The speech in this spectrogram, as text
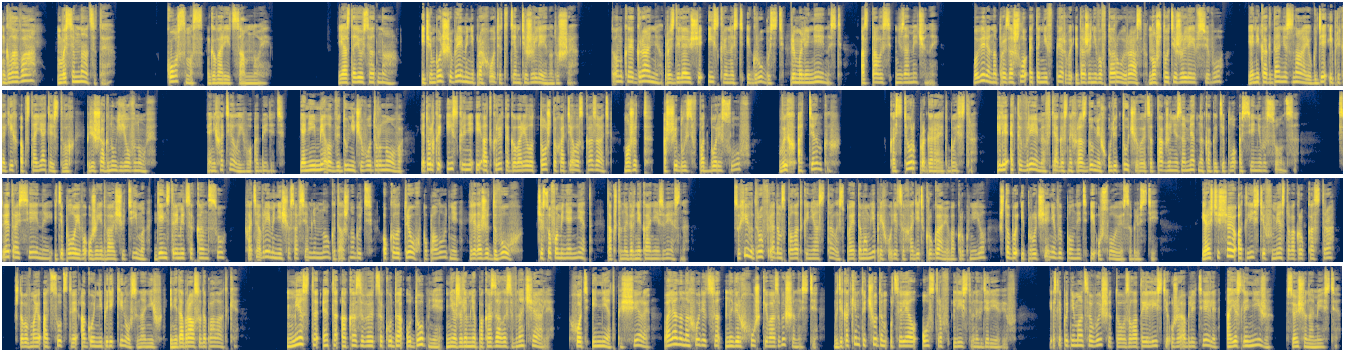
Глава 18. Космос говорит со мной. Я остаюсь одна, и чем больше времени проходит, тем тяжелее на душе. Тонкая грань, разделяющая искренность и грубость, прямолинейность, осталась незамеченной. Уверена, произошло это не в первый и даже не во второй раз, но что тяжелее всего, я никогда не знаю, где и при каких обстоятельствах перешагну ее вновь. Я не хотела его обидеть. Я не имела в виду ничего дурного. Я только искренне и открыто говорила то, что хотела сказать. Может, ошиблась в подборе слов, в их оттенках? Костер прогорает быстро. Или это время в тягостных раздумьях улетучивается так же незаметно, как и тепло осеннего солнца? Свет рассеянный, и тепло его уже едва ощутимо. День стремится к концу, хотя времени еще совсем немного, должно быть около трех пополудни или даже двух. Часов у меня нет, так что наверняка неизвестно. Сухих дров рядом с палаткой не осталось, поэтому мне приходится ходить кругами вокруг нее, чтобы и поручение выполнить, и условия соблюсти. Я расчищаю от листьев место вокруг костра, чтобы в мое отсутствие огонь не перекинулся на них и не добрался до палатки. Место это оказывается куда удобнее, нежели мне показалось вначале. Хоть и нет пещеры, поляна находится на верхушке возвышенности, где каким-то чудом уцелел остров лиственных деревьев. Если подниматься выше, то золотые листья уже облетели, а если ниже, все еще на месте.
